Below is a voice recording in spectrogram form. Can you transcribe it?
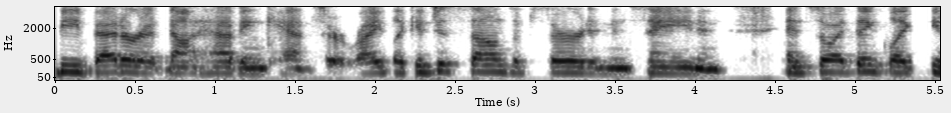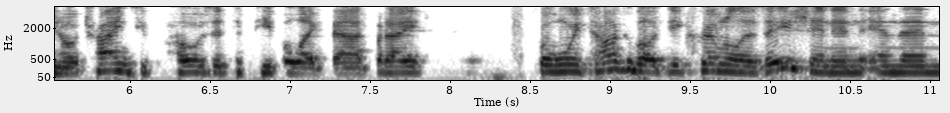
be better at not having cancer right? Like it just sounds absurd and insane. And and so i think like you know trying to pose it to people like that. But i but when we talk about decriminalization and and then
